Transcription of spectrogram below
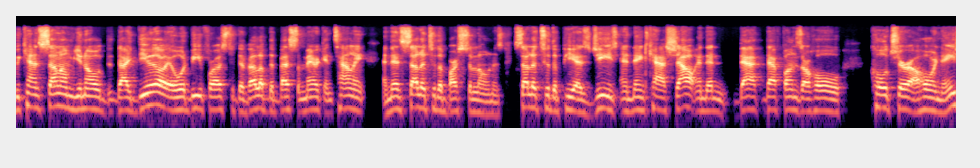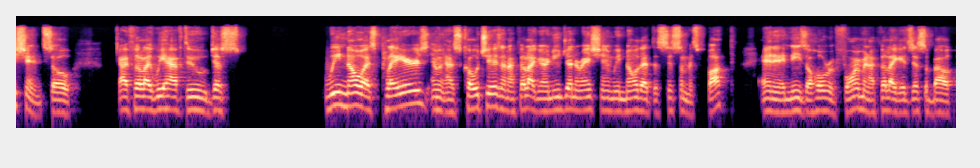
We can't sell them. You know, the, the ideal it would be for us to develop the best American talent and then sell it to the Barcelonas, sell it to the PSGs, and then cash out, and then that that funds our whole culture, our whole nation. So I feel like we have to just we know as players and as coaches, and I feel like our new generation, we know that the system is fucked and it needs a whole reform. And I feel like it's just about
